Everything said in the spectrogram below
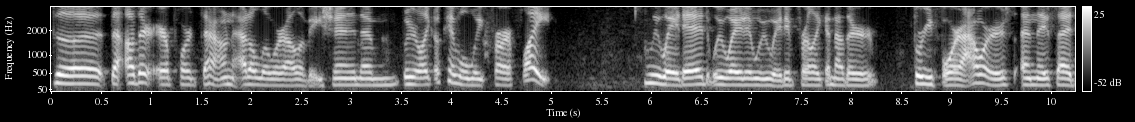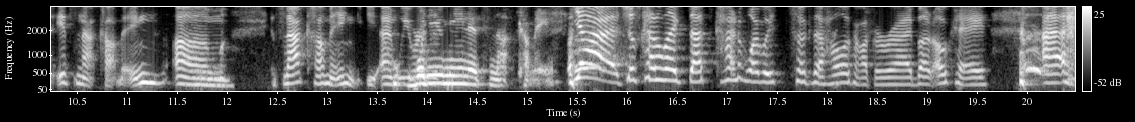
the the other airport down at a lower elevation and we were like okay we'll wait for our flight. We waited we waited we waited for like another three four hours and they said it's not coming um mm it's not coming. And we were. What do you mean it's not coming? yeah, just kind of like that's kind of why we took the helicopter ride, but okay. uh,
